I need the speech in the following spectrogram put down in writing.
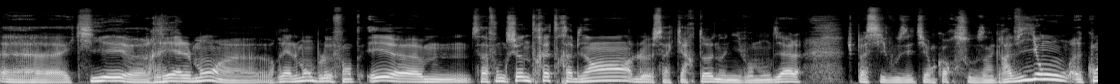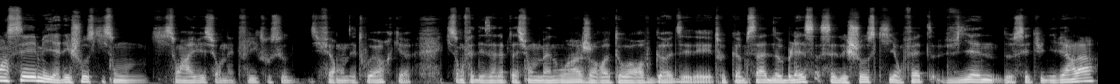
euh, qui est euh, réellement, euh, réellement bluffante. Et ça fonctionne très très bien. Le, ça cartonne au niveau mondial. Je sais pas si vous étiez encore sous un gravillon coincé, mais il y a des choses qui sont qui sont arrivées sur Netflix ou sur différents networks qui sont fait des adaptations de manoirs, genre Tower of Gods et des trucs comme ça. Noblesse, c'est des choses qui en fait viennent de cet univers-là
